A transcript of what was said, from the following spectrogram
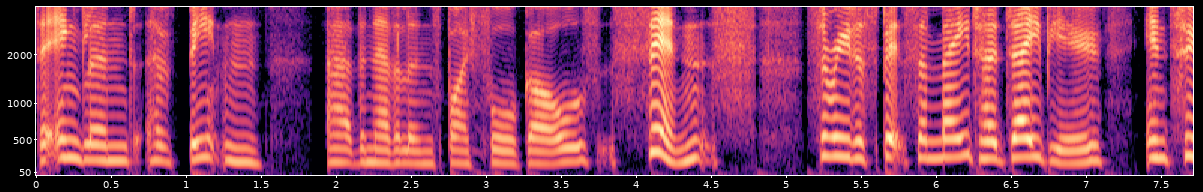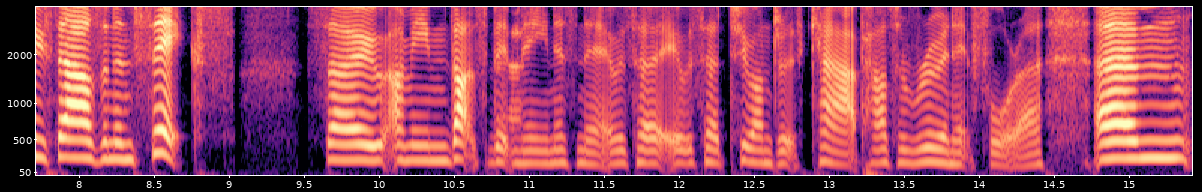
that England have beaten uh, the Netherlands by four goals since. Sherida Spitse made her debut in 2006. So I mean that's a bit mean, isn't it? It was her it was her 200th cap. How to ruin it for her? Um,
